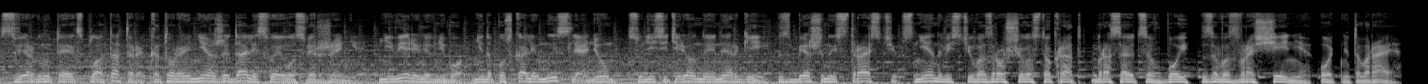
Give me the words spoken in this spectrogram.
Свергнутые эксплуататоры, которые не ожидали своего свержения, не верили в него, не допускали мысли о нем, с удесятеренной энергией, с бешеной страстью, с ненавистью, возросшего сто крат, бросаются в бой за возвращение отнятого рая.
